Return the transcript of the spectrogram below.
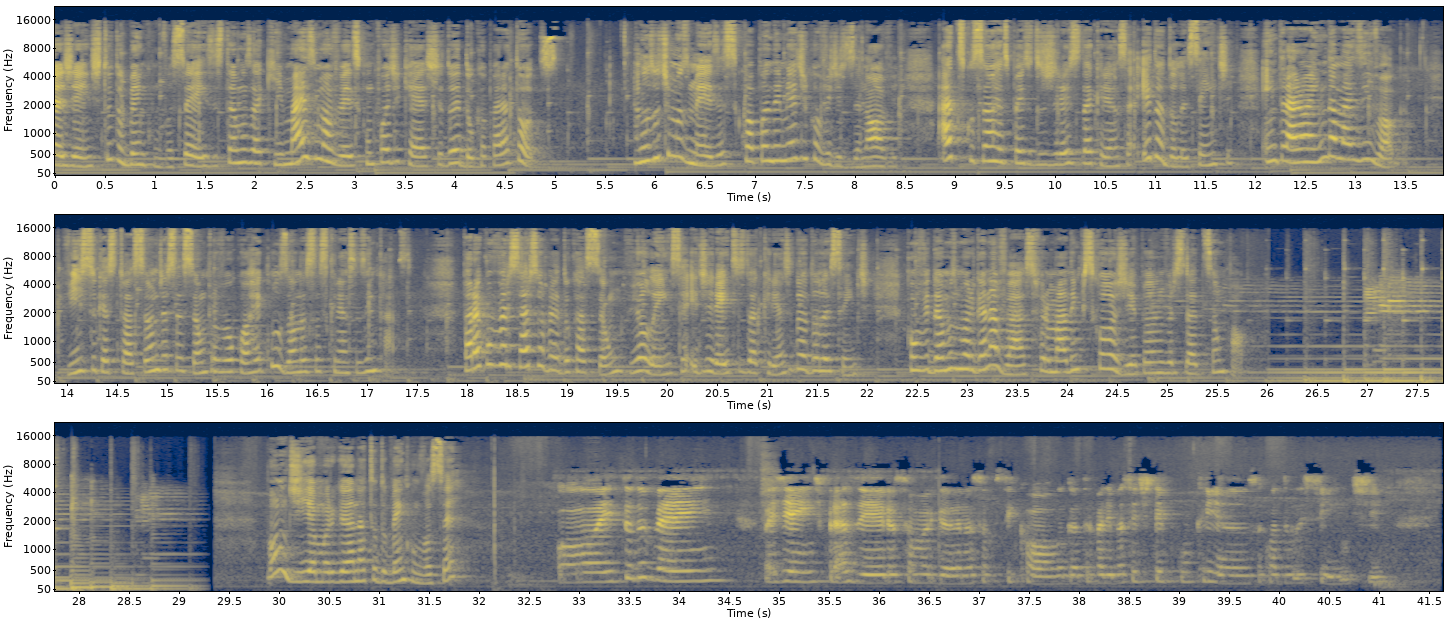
Dia, gente! Tudo bem com vocês? Estamos aqui mais uma vez com o podcast do Educa para Todos. Nos últimos meses, com a pandemia de Covid-19, a discussão a respeito dos direitos da criança e do adolescente entraram ainda mais em voga, visto que a situação de exceção provocou a reclusão dessas crianças em casa. Para conversar sobre educação, violência e direitos da criança e do adolescente, convidamos Morgana Vaz, formada em psicologia pela Universidade de São Paulo. Dia, Morgana, tudo bem com você? Oi, tudo bem? Oi, gente, prazer. Eu sou Morgana, sou psicóloga. Trabalhei bastante tempo com criança, com adolescente,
